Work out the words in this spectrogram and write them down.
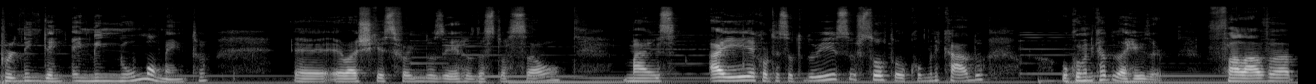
por ninguém em nenhum momento. É, eu acho que esse foi um dos erros da situação. Mas aí aconteceu tudo isso, soltou o comunicado. O comunicado da Razer falava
